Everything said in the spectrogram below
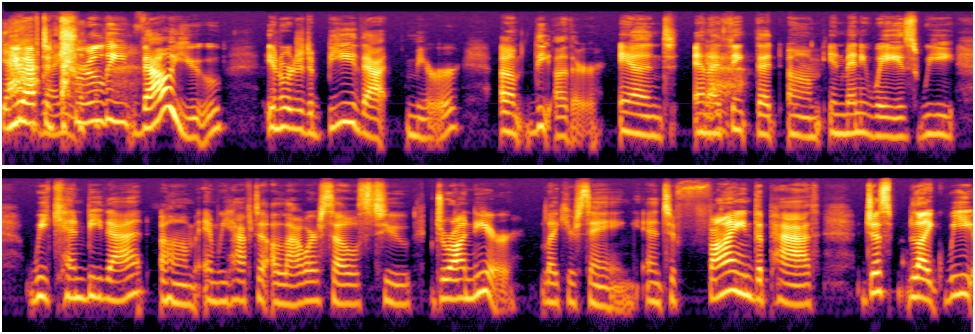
you have to right. truly value in order to be that mirror um, the other. And and i think that um, in many ways we we can be that um, and we have to allow ourselves to draw near like you're saying and to find the path just like we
